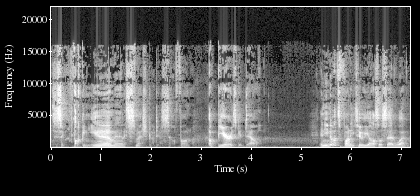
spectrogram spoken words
just say fucking yeah, man? I smashed goddamn cell phone. Up yours, Goodell. And you know what's funny too? He also said what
